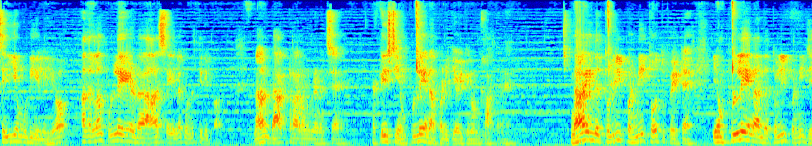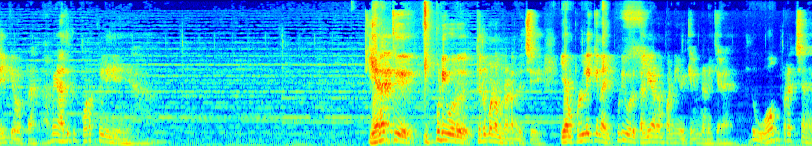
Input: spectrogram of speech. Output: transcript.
செய்ய முடியலையோ அதெல்லாம் பிள்ளையோட ஆசையில கொண்டு திரிப்பான் நான் டாக்டர் ஆகணும்னு நினைச்சேன். அட்லீஸ்ட் என் பிள்ளைய நான் படிக்க வைக்கணும்னு பார்க்குறேன். நான் இந்த தொழில் பண்ணி தோத்து போயிட்டேன். என் பிள்ளைய நான் அந்த தொழில் பண்ணி ஜெயிக்க வைப்பேன். அவன் அதுக்கு பிறக்கலையா எனக்கு இப்படி ஒரு திருமணம் நடந்துச்சு. என் பிள்ளைக்கு நான் இப்படி ஒரு கல்யாணம் பண்ணி வைக்கணும்னு நினைக்கிறேன். அது ஓம் பிரச்சனை.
